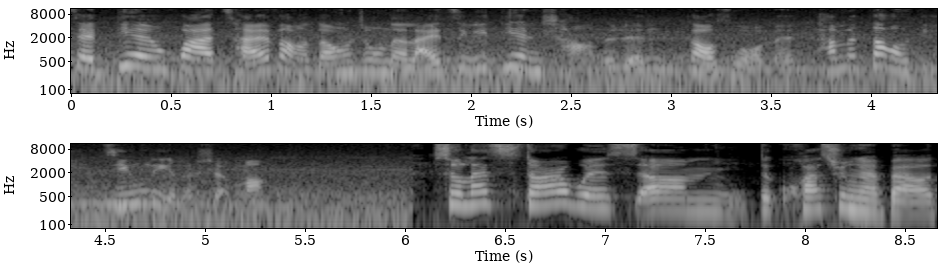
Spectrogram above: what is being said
在电话采访当中呢，来自于电厂的人告诉我们，他们到底经历了什么。So let's start with um, the question about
